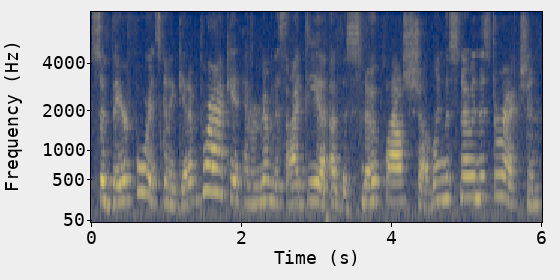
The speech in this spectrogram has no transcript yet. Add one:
So therefore it's going to get a bracket and remember this idea of the snow plow shoveling the snow in this direction.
